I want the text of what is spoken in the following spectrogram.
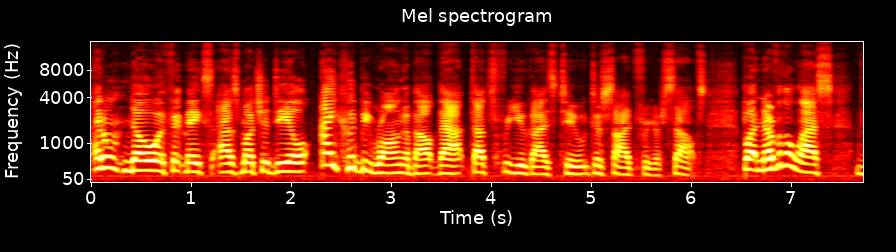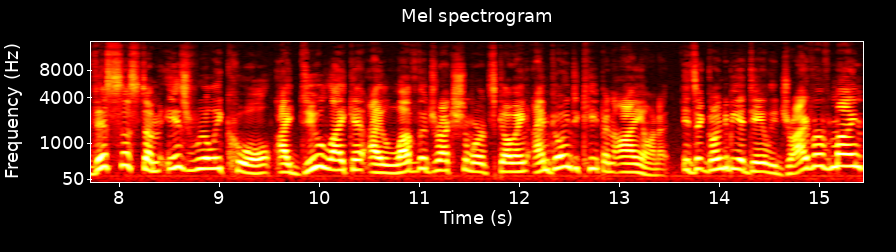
I don't know if it makes as much a deal. I could be wrong about that. That's for you guys to decide for yourselves. But nevertheless, this system is really cool. I do like it. I love the direction where it's going. I'm going to keep an eye on it. Is it going to be a daily driver of mine?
